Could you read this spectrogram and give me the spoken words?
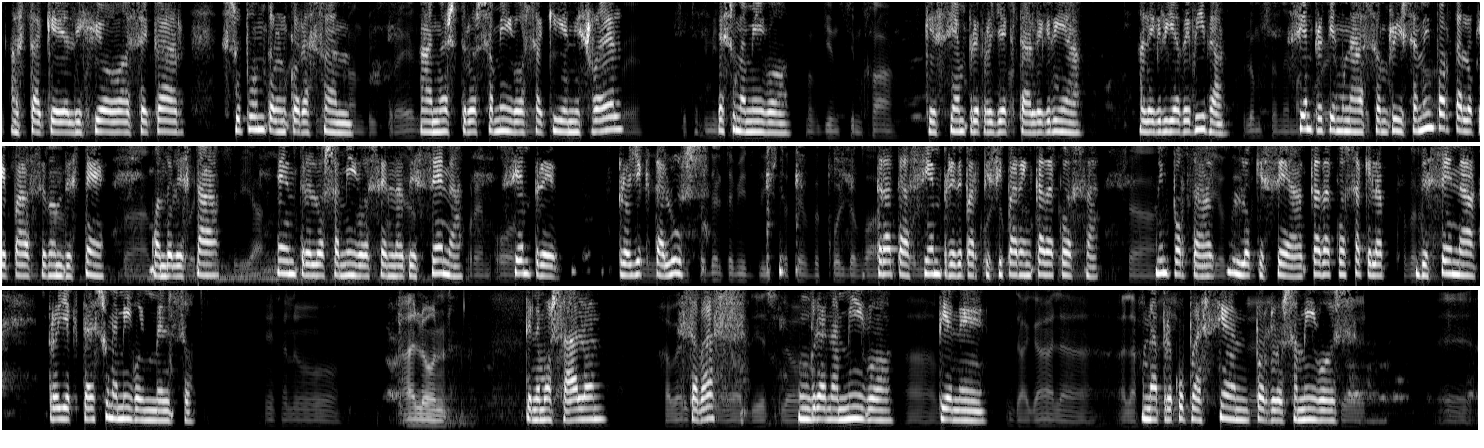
hasta que eligió a secar su punto en el corazón a nuestros amigos aquí en Israel. Es un amigo que siempre proyecta alegría, alegría de vida. Siempre tiene una sonrisa, no importa lo que pase, donde esté. Cuando él está entre los amigos en la decena, siempre proyecta luz. Trata siempre de participar en cada cosa no importa lo que sea, cada cosa que la decena proyecta es un amigo inmenso. Tenemos a Alon, Sabas, un gran amigo, tiene una preocupación por los amigos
